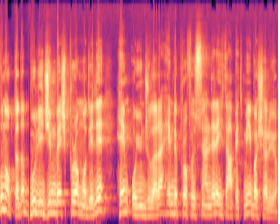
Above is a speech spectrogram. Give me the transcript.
Bu noktada bu Legion 5 Pro modeli hem oyunculara hem de profesyonellere hitap etmeyi başarıyor.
